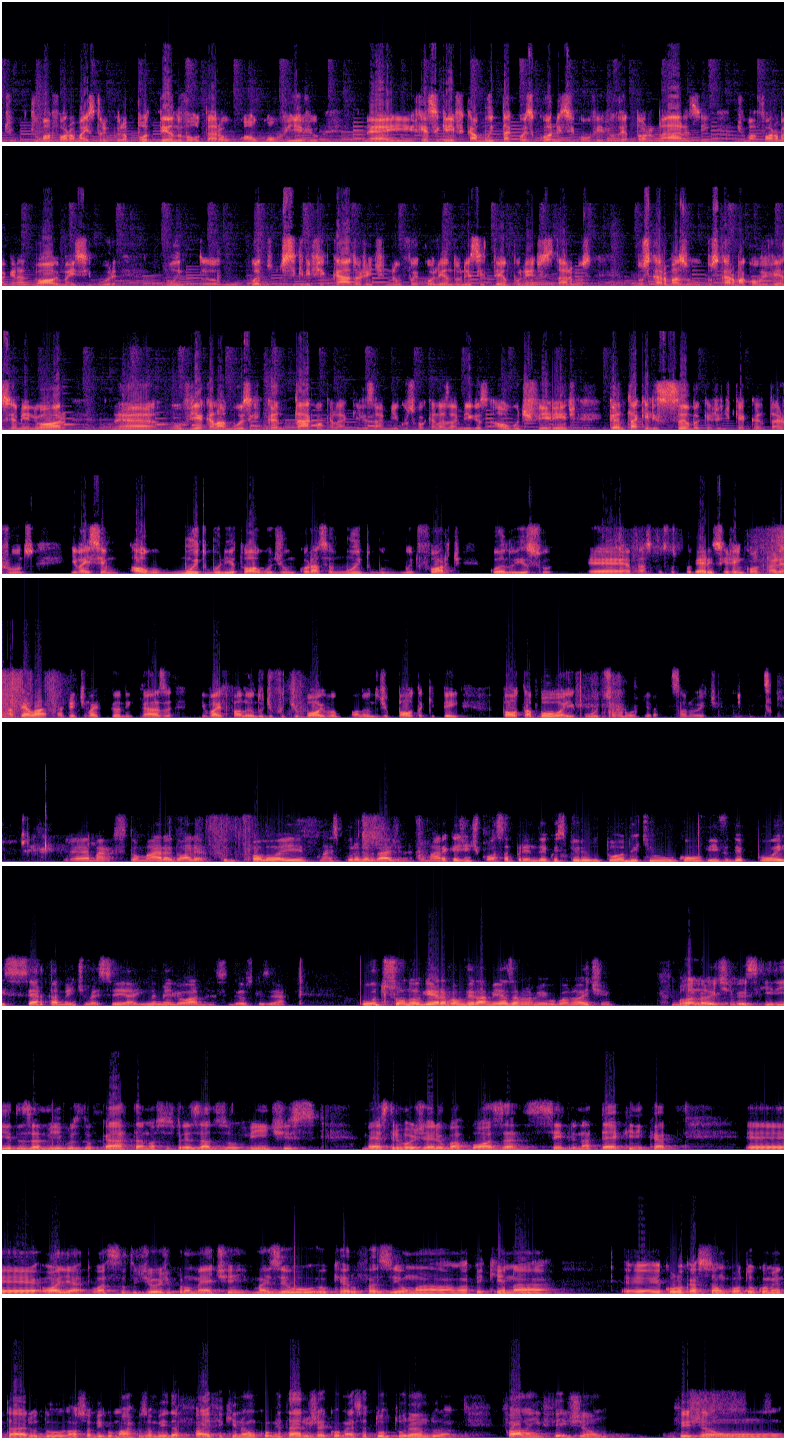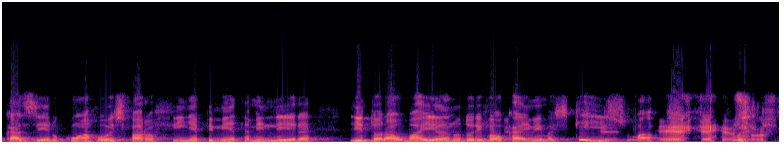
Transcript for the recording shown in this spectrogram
de, de uma forma mais tranquila, podendo voltar ao, ao, convívio, né, e ressignificar muita coisa quando esse convívio retornar assim, de uma forma gradual e mais segura, muito o quanto de significado a gente não foi colhendo nesse tempo, né, de estarmos buscar uma buscar uma convivência melhor, né, ouvir aquela música e cantar com aquela, aqueles amigos, com aquelas amigas, algo diferente, cantar aquele samba que a gente quer cantar juntos, e vai ser algo muito bonito, algo de um coração muito, muito forte, quando isso é, as pessoas puderem se reencontrar. Até lá, a gente vai ficando em casa e vai falando de futebol e vamos falando de pauta que tem pauta boa aí com o Hudson Nogueira essa noite. É, Marcos, tomara, olha, tudo que tu falou aí, mais pura verdade, né? Tomara que a gente possa aprender com esse período todo e que o convívio depois certamente vai ser ainda melhor, né? Se Deus quiser. Hudson Nogueira, vamos virar a mesa, meu amigo. Boa noite. Boa noite, meus queridos amigos do Carta, nossos prezados ouvintes. Mestre Rogério Barbosa, sempre na técnica. É, olha, o assunto de hoje promete, hein? Mas eu, eu quero fazer uma, uma pequena é, colocação quanto ao comentário do nosso amigo Marcos Almeida Fife, que não é um comentário, já começa torturando. Né? Fala em feijão, feijão caseiro com arroz, farofinha, pimenta mineira, litoral baiano, Dorival Caymmi, mas que isso, Marcos? É, é,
